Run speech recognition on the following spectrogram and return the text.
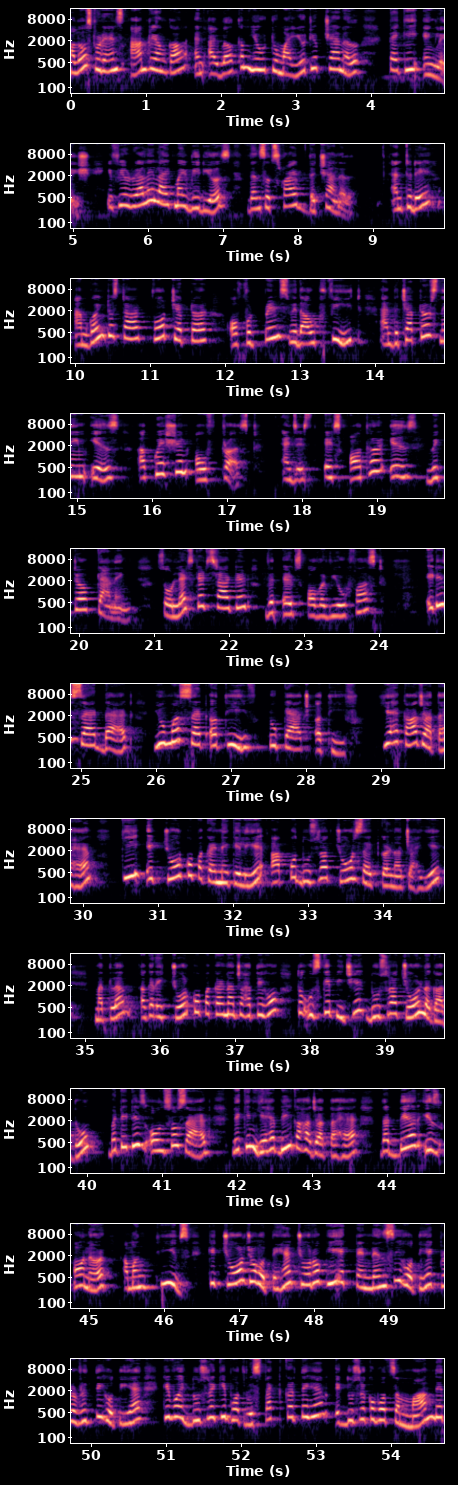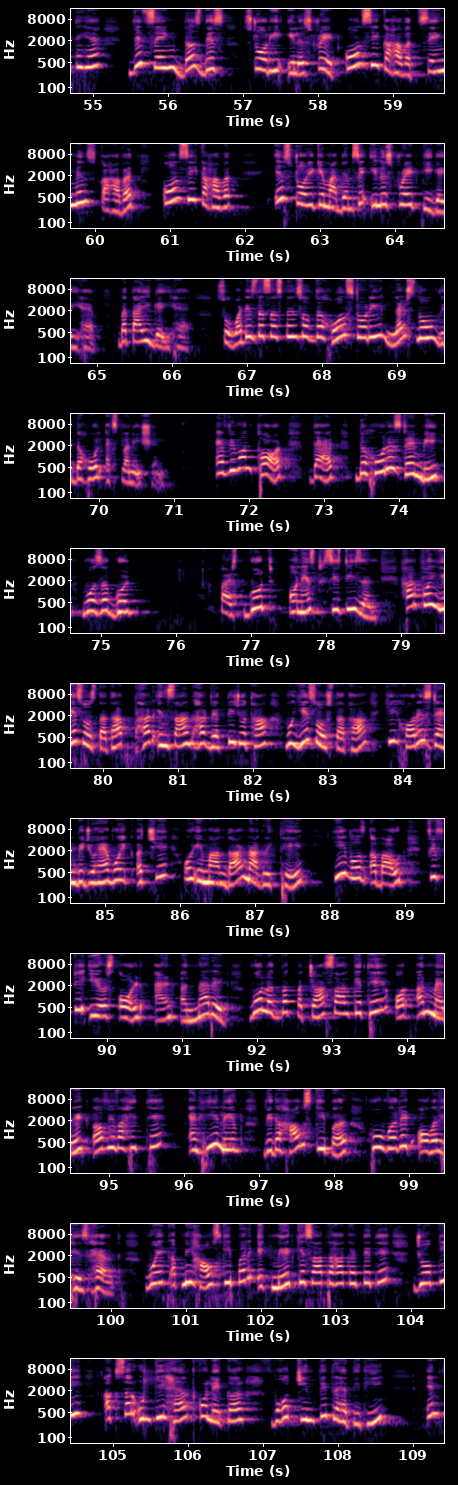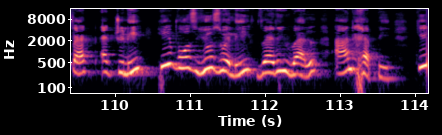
Hello students, I'm Priyanka and I welcome you to my YouTube channel Techie English. If you really like my videos, then subscribe the channel. And today I'm going to start fourth chapter of Footprints Without Feet and the chapter's name is A Question of Trust. And its, its author is Victor Canning. So let's get started with its overview first. It is said that you must set a thief to catch a thief. यह कहा जाता है कि एक चोर को पकड़ने के लिए आपको दूसरा चोर सेट करना चाहिए। मतलब अगर एक चोर को पकड़ना चाहते हो तो उसके पीछे दूसरा चोर लगा दो। But it is also said लेकिन यह भी कहा जाता है that there is honour among thieves कि चोर जो होते हैं, चोरों की एक टेंडेंसी होती है, एक प्रवृत्ति होती है कि वो एक दूसरे की बहुत रिस्पेक्ट करते हैं, एक दूसरे को बहुत सम्मान देते हैं। With saying does this story illustrate. कौन सी कहावत? सेइंग मीन्स कहावत। कौन सी कहावत? इस स्टोरी के माध्यम से इलस्ट्रेट की गई है, बताई गई है। So what is the suspense of the whole story let's know with the whole explanation every everyone thought that the Horace Denby was a good good honest citizen हर कोई ये सोचता था, हर इंसान, हर व्यक्ति जो था, वो ये सोचता था कि हॉरिस डेनबी जो है, वो एक अच्छे और ईमानदार नागरिक थे। He was about fifty years old and unmarried वो लगभग पचास साल के थे और अनमेरिड अविवाहित थे। And he lived with a housekeeper who worried over his health वो एक अपनी हाउस कीपर एक मेड के साथ रहा करते थे, जो कि अक्सर उनकी हेल्थ को लेकर बहुत चिंतित रहती थी। In fact actually he was usually very well and happy कि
